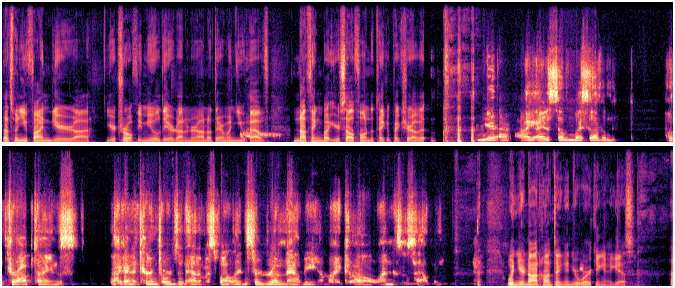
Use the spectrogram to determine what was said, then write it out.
that's when you find your uh, your trophy mule deer running around out there when you have nothing but your cell phone to take a picture of it. Yeah, I, I had a seven by seven with drop tines. I kind of turned towards it, had it in my spotlight, and started running at me. I'm like, oh, when does this happen? when you're not hunting and you're working, I guess.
